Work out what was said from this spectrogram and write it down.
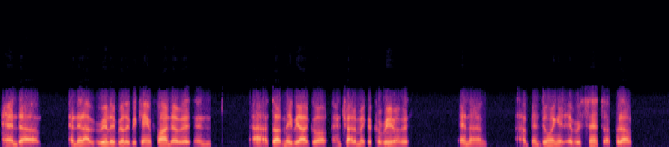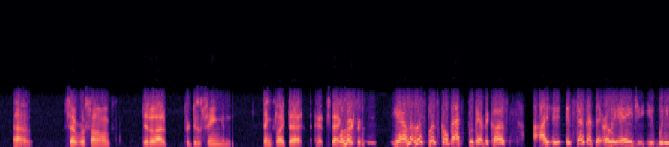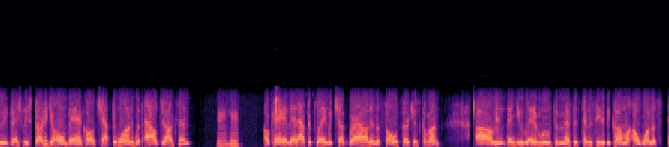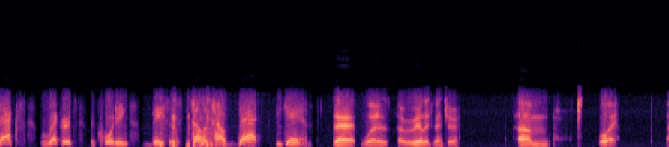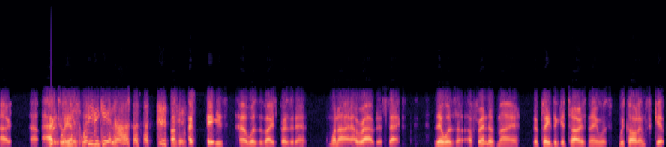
And uh, and then I really, really became fond of it, and I thought maybe I'd go out and try to make a career of it. And uh, I've been doing it ever since. I put out uh, several songs, did a lot of producing and things like that at Stax well, Records. Yeah, let, let's let's go back through there because I it, it says at the early age you, you when you eventually started your own band called Chapter One with Al Johnson. Mhm. Okay, and then after playing with Chuck Brown and the Soul Searchers, come on. Um, then you later moved to Memphis, Tennessee to become a, one of Stax Records recording bassist. Tell us how that began. That was a real adventure. Um, boy, I, uh, actually, where, do you, where do you begin, huh? uh, Hayes uh, was the vice president when I arrived at Stax. There was a, a friend of mine that played the guitar. His name was we call him Skip.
